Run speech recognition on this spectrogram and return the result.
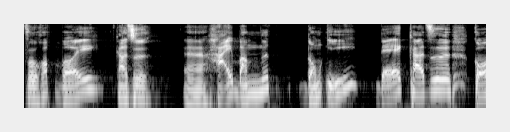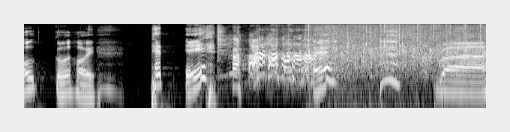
phù hợp với Kazu Ờ, Hãy bấm nút đồng ý Để Kazu có cơ hội hết ế. Ế. Và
